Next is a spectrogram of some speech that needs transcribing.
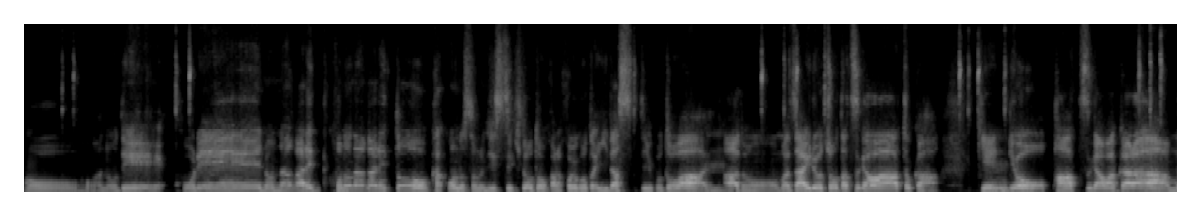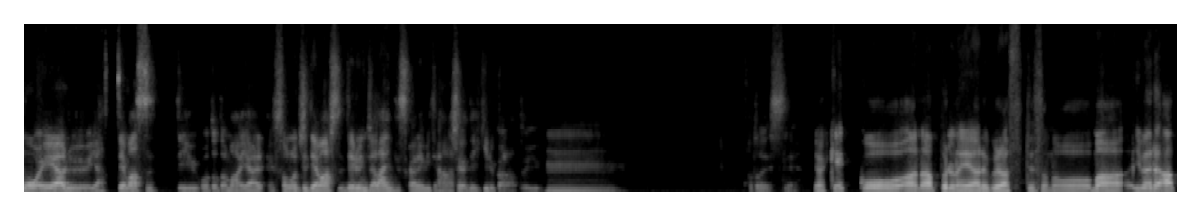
なので、これの流れ、この流れと過去のその実績等々からこういうことを言い出すっていうことは、うん。あのまあ、材料調達側とか、原料、パーツ側からもう AR やってますっていうことと、まあ、やそのうち出ます出るんじゃないんですかねみたいな話ができるかなという。うん。ことですね。いや結構、あの、アップルの AR グラスって、その、まあ、いわゆるアッ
